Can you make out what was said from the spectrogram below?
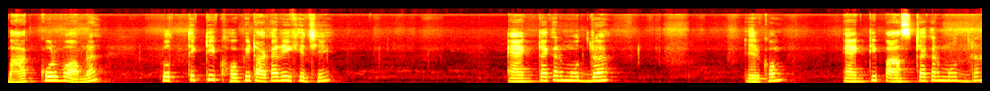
ভাগ করব আমরা। প্রত্যেকটি খোপে টাকা রেখেছে এক টাকার মুদ্রা, এরকম একটি পাঁচ টাকার মুদ্রা।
